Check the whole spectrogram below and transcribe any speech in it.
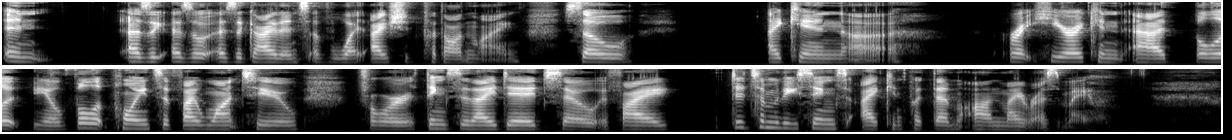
and as a, as a, as a guidance of what I should put on mine. So I can, uh, right here, I can add bullet, you know, bullet points if I want to for things that I did. So if I did some of these things, I can put them on my resume.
